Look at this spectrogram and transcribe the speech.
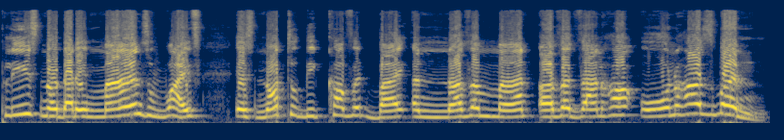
Please note that a man's wife is not to be covered by another man other than her own husband.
